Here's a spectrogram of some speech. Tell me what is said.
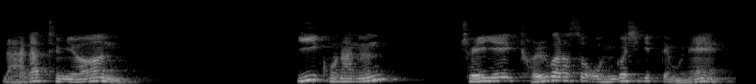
나 같으면 이 고난은 죄의 결과로서 온 것이기 때문에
